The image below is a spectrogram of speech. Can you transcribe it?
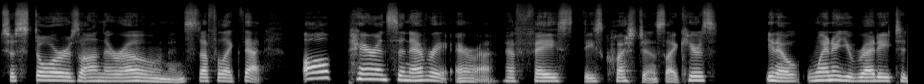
to stores on their own and stuff like that? All parents in every era have faced these questions. Like, here's, you know, when are you ready to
